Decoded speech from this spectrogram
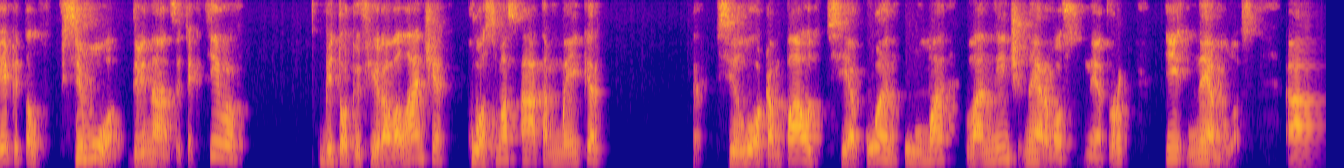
Capital. Всего 12 активов. Биток эфир, Avalanche, Cosmos Atom, Maker, Celo, Compound, Siacoin, UMA, 1inch, Nervos Network, и Nebulous. А,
